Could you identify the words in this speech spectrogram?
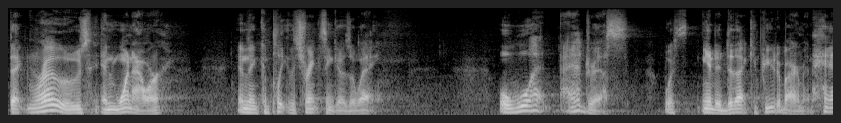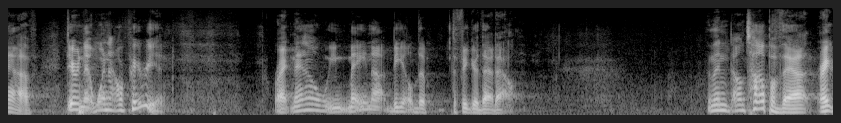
that grows in one hour and then completely shrinks and goes away. Well, what address was, you know, did that compute environment have during that one hour period? Right now, we may not be able to, to figure that out. And then on top of that, right,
